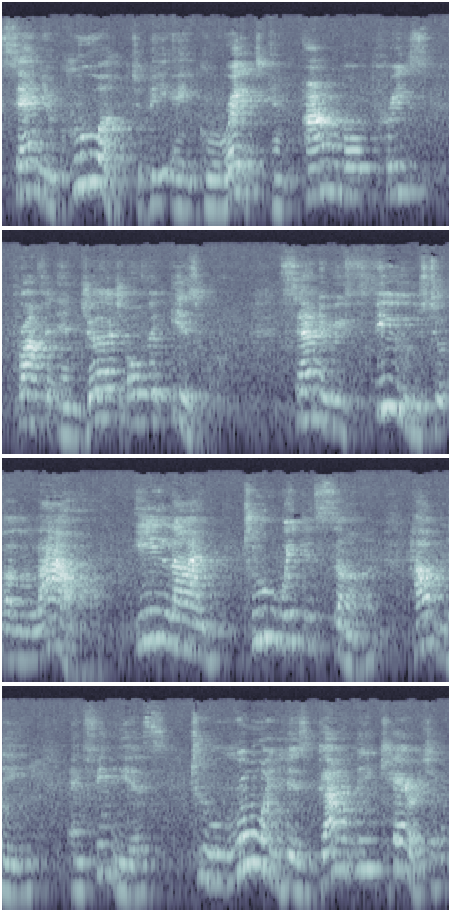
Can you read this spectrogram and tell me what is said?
Samuel grew up to be a great and honorable priest, prophet, and judge over Israel. Samuel refused to allow Eli's two wicked sons, Hophni and Phinehas, to ruin his godly character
